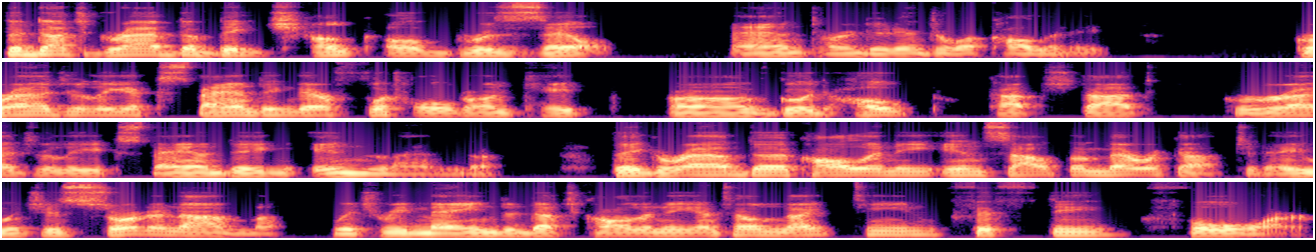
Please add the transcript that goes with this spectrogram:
The Dutch grabbed a big chunk of Brazil and turned it into a colony, gradually expanding their foothold on Cape of Good Hope, Kapstadt, gradually expanding inland. They grabbed a colony in South America today, which is Suriname, which remained a Dutch colony until 1954.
